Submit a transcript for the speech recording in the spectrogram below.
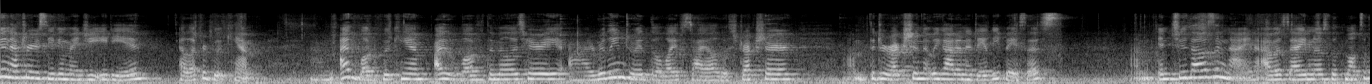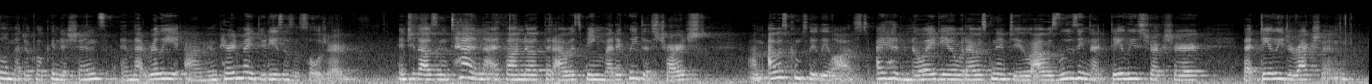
Soon after receiving my GED, I left for boot camp. Um, I loved boot camp. I loved the military. I really enjoyed the lifestyle, the structure, um, the direction that we got on a daily basis. Um, in 2009, I was diagnosed with multiple medical conditions, and that really um, impaired my duties as a soldier. In 2010, I found out that I was being medically discharged. Um, I was completely lost. I had no idea what I was going to do. I was losing that daily structure, that daily direction,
